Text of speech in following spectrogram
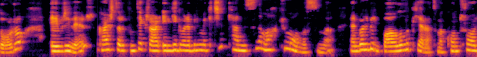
doğru evrilir. Karşı tarafın tekrar ilgi görebilmek için kendisine mahkum olmasını yani böyle bir bağlılık yaratma, kontrol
